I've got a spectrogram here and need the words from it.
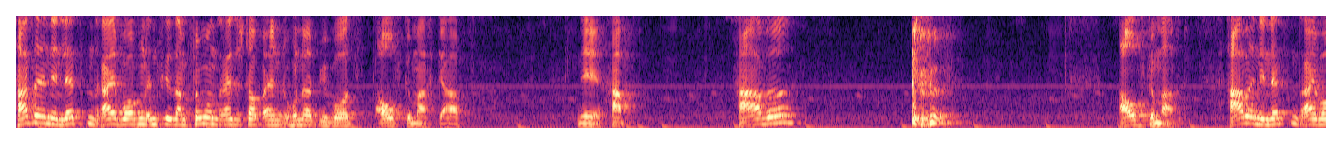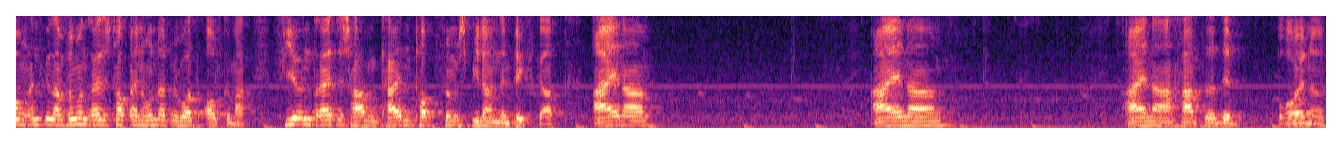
Hatte in den letzten drei Wochen insgesamt 35 Top 100 Rewards aufgemacht gehabt. Nee, hab. Habe aufgemacht. Habe in den letzten drei Wochen insgesamt 35 Top 100 Rewards aufgemacht. 34 haben keinen Top 5 Spieler in den Picks gehabt. Einer einer, einer hatte De Bräune.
